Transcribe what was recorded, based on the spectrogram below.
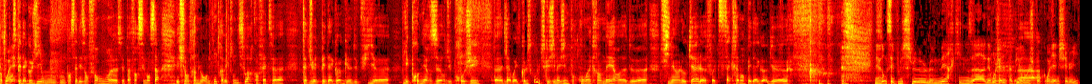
quand on pense pédagogie, on, pense à des enfants, euh, c'est pas forcément ça. Et je suis en train de me rendre compte avec ton histoire qu'en fait, euh, dû être pédagogue depuis euh, les premières heures du projet de la Wild Call School, puisque j'imagine pour convaincre un maire de filer un local, faut être sacrément pédagogue. Disons que c'est plus le, le, maire qui nous a dérogé le tapis ah. rouge pour qu'on vienne chez lui.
